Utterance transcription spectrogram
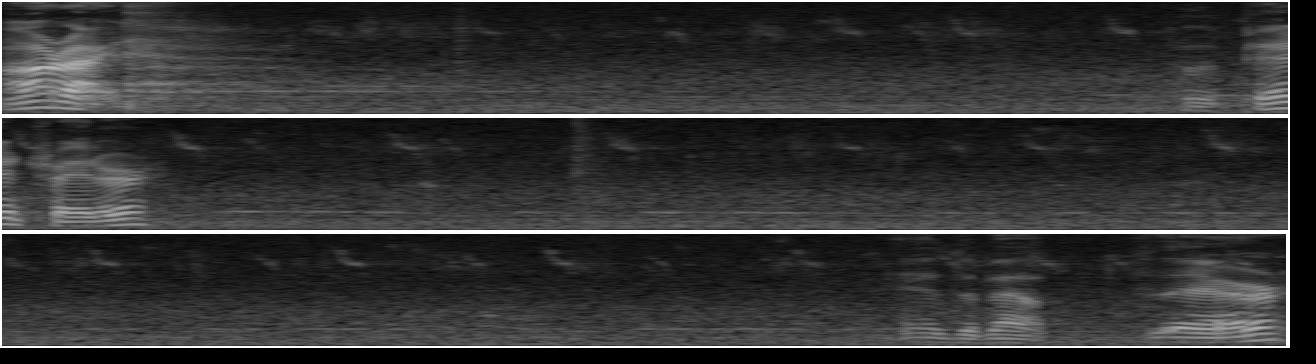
All right. So the penetrator is about there.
